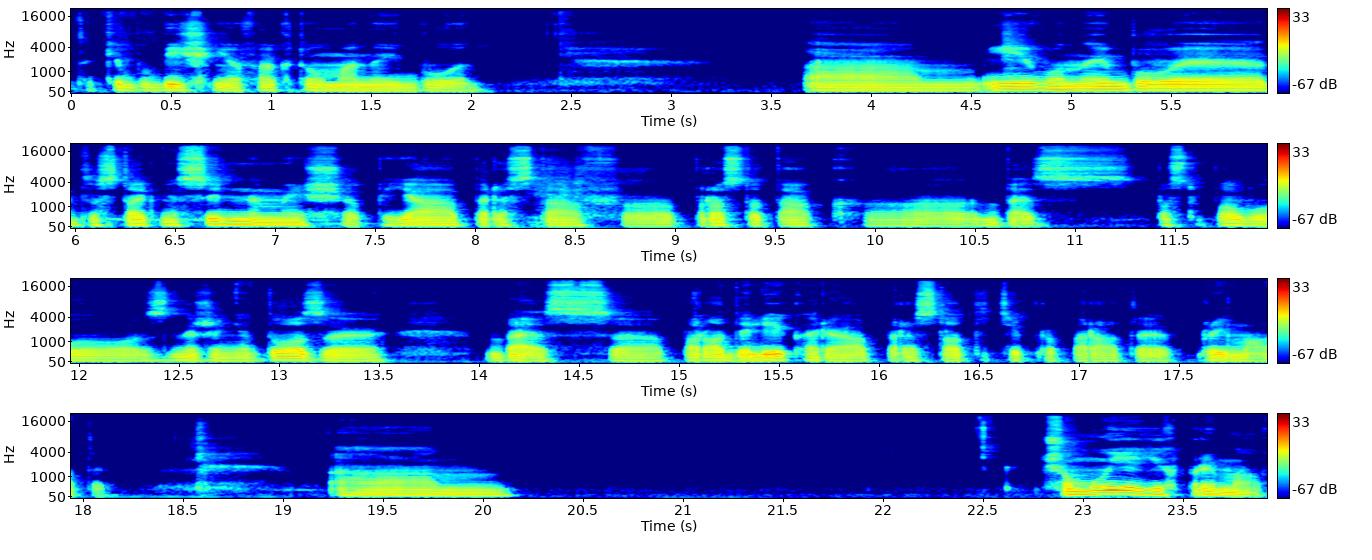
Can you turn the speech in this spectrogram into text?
такі побічні ефекти у мене і були. Ам, і вони були достатньо сильними, щоб я перестав е, просто так, е, без поступового зниження дози, без е, поради лікаря перестати ці препарати приймати. Чому я їх приймав?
